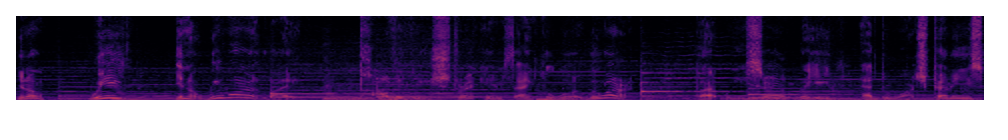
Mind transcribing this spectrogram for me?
You know, we, you know, we weren't like poverty stricken, thank the Lord. We weren't. But we certainly had to watch pennies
